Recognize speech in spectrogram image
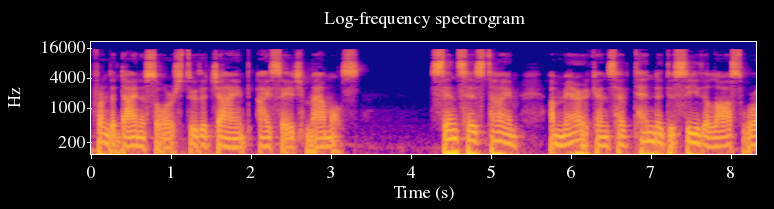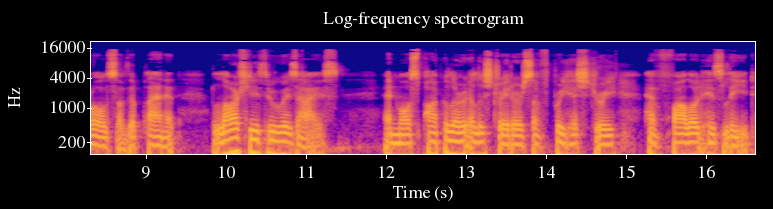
from the dinosaurs to the giant Ice Age mammals. Since his time, Americans have tended to see the lost worlds of the planet largely through his eyes, and most popular illustrators of prehistory have followed his lead.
